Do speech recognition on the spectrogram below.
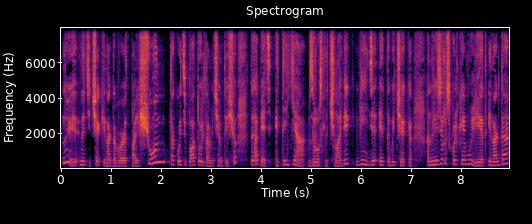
Ну и, знаете, человек иногда бывает польщен такой теплотой или там чем-то еще. Но опять, это я, взрослый человек, видя этого человека, анализирую, сколько ему лет, иногда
